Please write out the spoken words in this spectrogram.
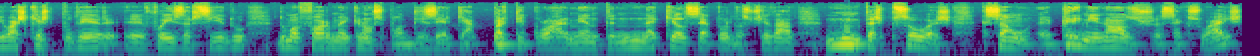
E eu acho que este poder eh, foi exercido de uma forma que não se pode dizer que há particularmente naquele setor da sociedade muitas pessoas que são eh, criminosos sexuais,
